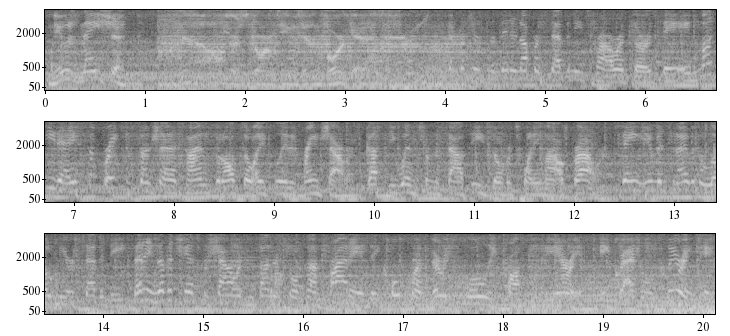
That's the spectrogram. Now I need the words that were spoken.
News Nation. Now, your Storm Team 10 forecast. Temperatures in the mid and upper 70s for our Thursday. A muggy day, some breaks of sunshine at times, but also isolated rain showers. Gusty winds from the southeast over 20 miles per hour. Staying humid tonight with a low near 70. Then another chance for showers and thunderstorms on Friday as a cold front very slowly crosses the area. A gradual clearing takes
